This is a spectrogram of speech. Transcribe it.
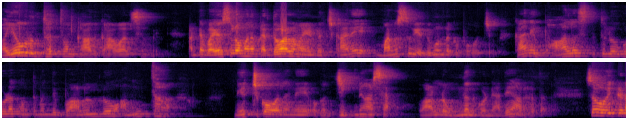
వయోవృద్ధత్వం కాదు కావాల్సింది. అంటే వయసులో మనం పెద్దవాళ్ళం అయి ఉండొచ్చు కానీ మనసు ఎదుగుండకపోవచ్చు. కానీ బాల స్థితిలో కూడా కొంతమంది బాలుల్లో అంత నేర్చుకోవాలనే ఒక జిజ్ఞాస వాళ్ళలో ఉందనుకోండి అదే అర్హత. సో ఇక్కడ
